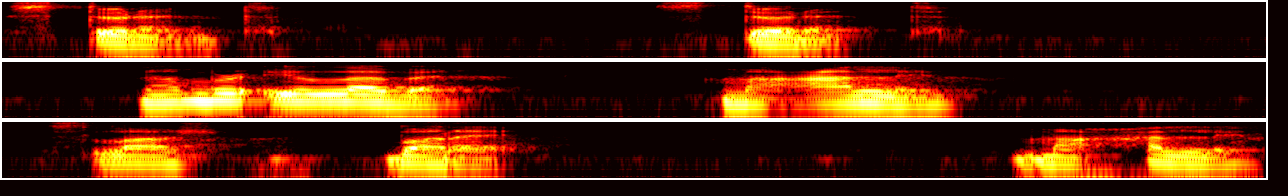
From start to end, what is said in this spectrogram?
student. Student. Number 11, ma'alin slash bare. Ma'alin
